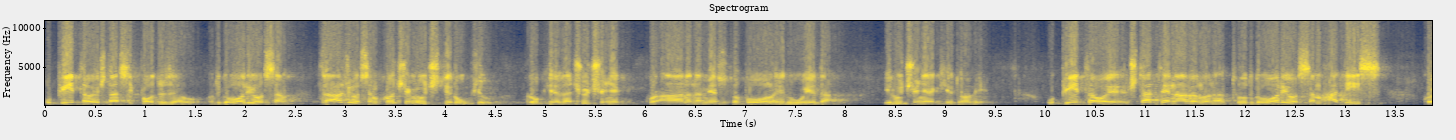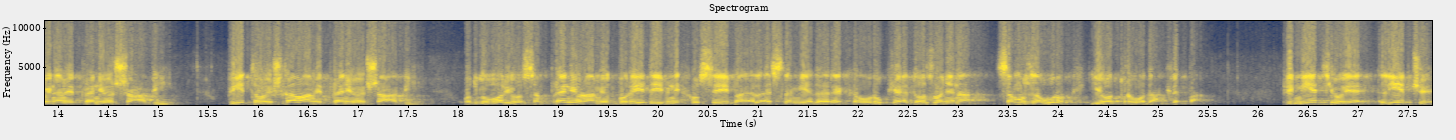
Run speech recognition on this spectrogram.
Upitao je, šta si poduzeo? Odgovorio sam, tražio sam ko će mi učiti rukju Rukje, znači učenje Kur'ana na mjesto bola ili ujeda ili učenje neke dove. Upitao je šta te je navelo na to? Odgovorio sam hadis koji nam je prenio Šabi. Upitao je šta vam je prenio Šabi? Odgovorio sam, prenio nam je od Borede ibn Husejba el Eslemije da je rekao ruke je dozvoljena samo za urok i otrov od akrepa. Primijetio je, lijep će,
